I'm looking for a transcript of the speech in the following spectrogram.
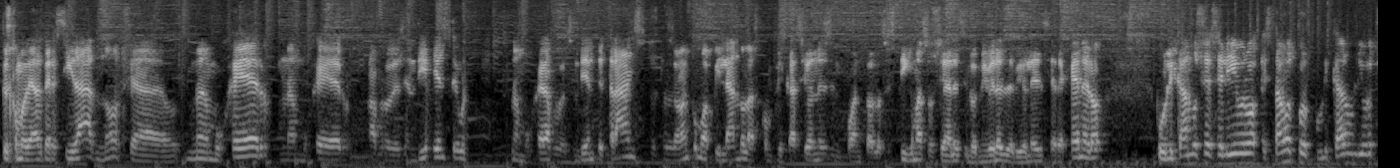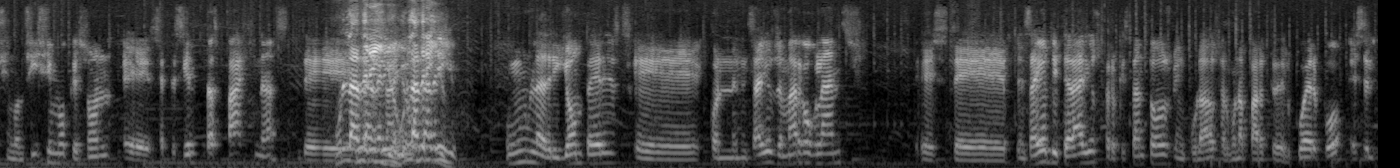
pues como de adversidad, ¿no? O sea, una mujer, una mujer afrodescendiente, una mujer afrodescendiente trans, entonces se van como apilando las complicaciones en cuanto a los estigmas sociales y los niveles de violencia de género. Publicamos ese libro, estamos por publicar un libro chingoncísimo que son 700 eh, páginas de... Un ladrillo, un ladrillo. Un ladrillón Pérez eh, con ensayos de Margot Glantz, este, ensayos literarios, pero que están todos vinculados a alguna parte del cuerpo. Es el,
